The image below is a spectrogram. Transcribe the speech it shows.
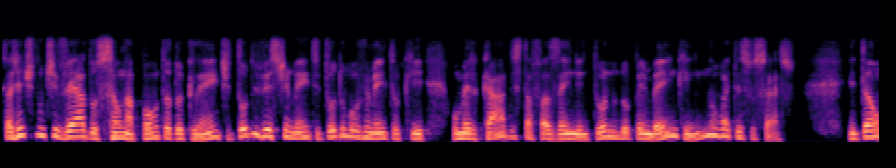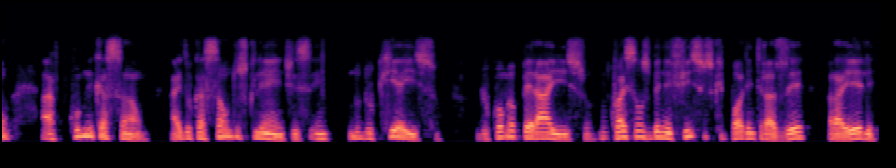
Se a gente não tiver adoção na ponta do cliente, todo investimento e todo movimento que o mercado está fazendo em torno do Open Banking não vai ter sucesso. Então, a comunicação, a educação dos clientes em torno do que é isso, do como operar isso, quais são os benefícios que podem trazer para ele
